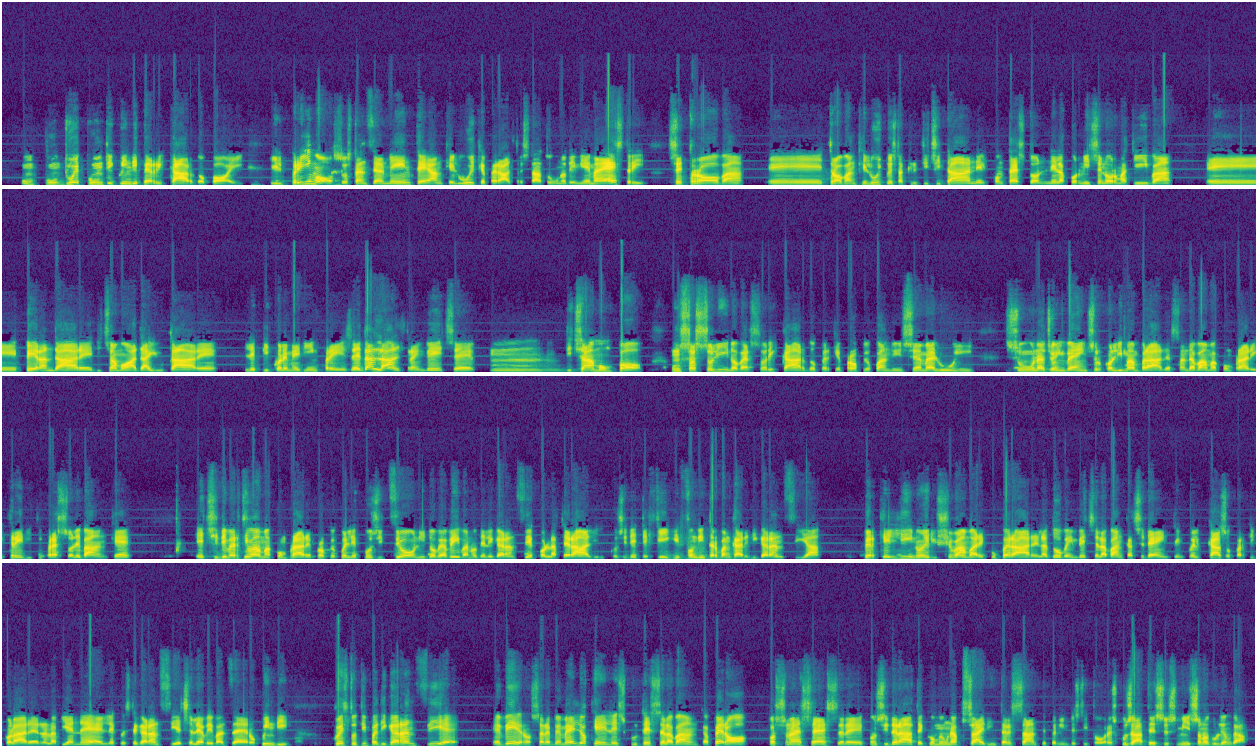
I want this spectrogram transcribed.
pu- due punti quindi per Riccardo poi. Il primo sostanzialmente, anche lui che peraltro è stato uno dei miei maestri, se trova, eh, trova anche lui questa criticità nel contesto, nella cornice normativa eh, per andare diciamo ad aiutare le piccole e medie imprese. E dall'altra invece mh, diciamo un po' un sassolino verso Riccardo perché proprio quando insieme a lui su una joint venture con Lehman Brothers andavamo a comprare i crediti presso le banche e ci divertivamo a comprare proprio quelle posizioni dove avevano delle garanzie collaterali, i cosiddetti FIGI, fondi interbancari di garanzia, perché lì noi riuscivamo a recuperare laddove invece la banca cedente, in quel caso particolare era la BNL, queste garanzie ce le aveva zero. Quindi questo tipo di garanzie è vero, sarebbe meglio che le scutesse la banca, però possono essere considerate come un upside interessante per l'investitore. Scusate se mi sono aduliongato.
